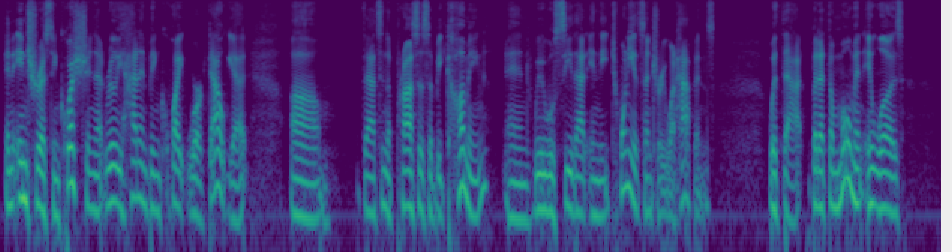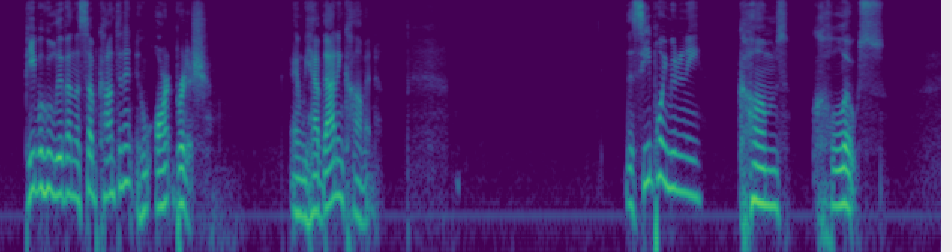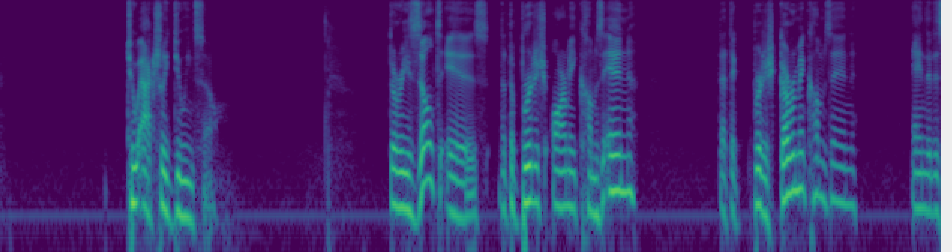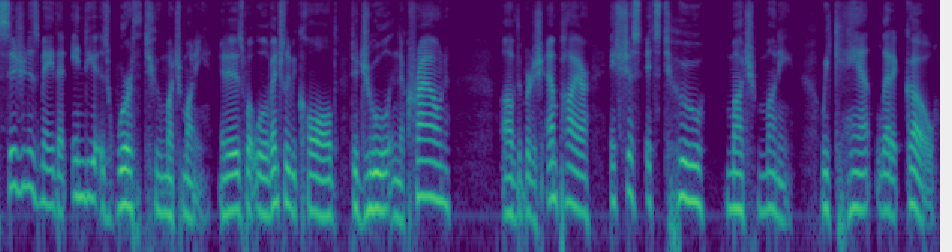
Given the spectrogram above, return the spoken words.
an interesting question that really hadn't been quite worked out yet. Um, that's in the process of becoming, and we will see that in the 20th century what happens with that. But at the moment, it was people who live on the subcontinent who aren't British. And we have that in common. The Sepoy Mutiny comes close to actually doing so. The result is that the British Army comes in, that the British government comes in, and the decision is made that India is worth too much money. It is what will eventually be called the jewel in the crown of the British Empire. It's just, it's too much money. We can't let it go.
